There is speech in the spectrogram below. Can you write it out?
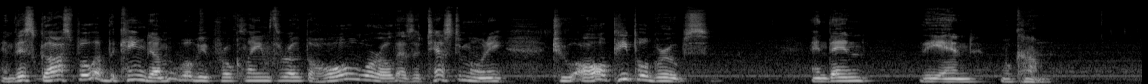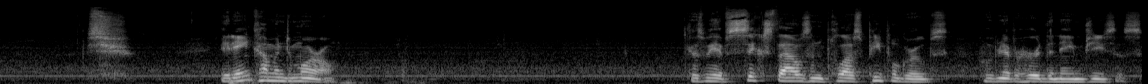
And this gospel of the kingdom will be proclaimed throughout the whole world as a testimony to all people groups. And then the end will come. It ain't coming tomorrow. Because we have 6,000 plus people groups who've never heard the name Jesus.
